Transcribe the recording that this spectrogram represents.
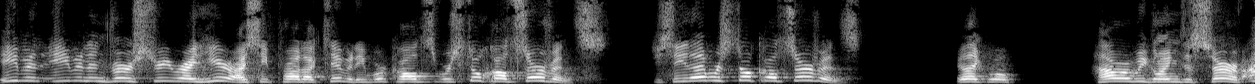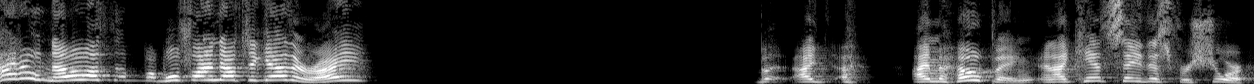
Even, even in verse 3 right here, I see productivity. We're called, we're still called servants. You see that? We're still called servants. You're like, well, how are we going to serve? I don't know. We'll find out together, right? But I, uh, I'm hoping, and I can't say this for sure,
